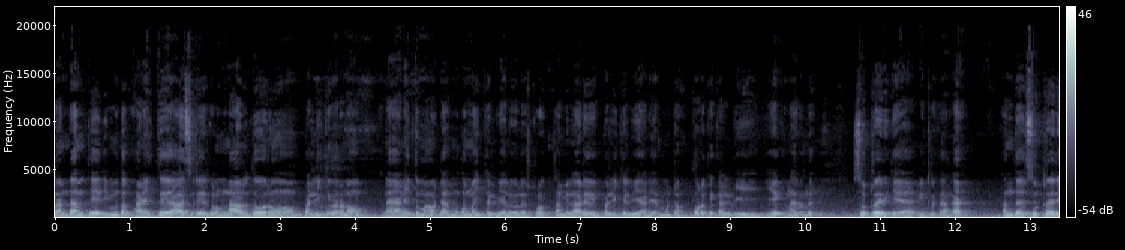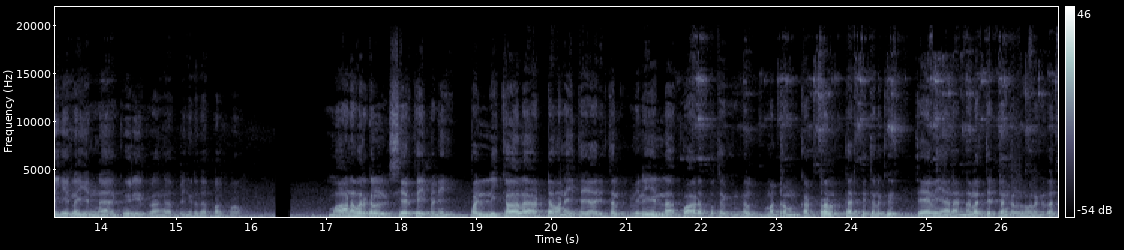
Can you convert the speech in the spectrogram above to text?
ரெண்டாம் தேதி முதல் அனைத்து ஆசிரியர்களும் நாள்தோறும் பள்ளிக்கு வரணும் என அனைத்து மாவட்ட முதன்மை கல்வி அலுவலர்களும் தமிழ்நாடு பள்ளிக்கல்வி ஆணையர் மற்றும் தொடக்க கல்வி இயக்குனர் வந்து சுற்றறிக்கை விட்டிருக்காங்க. அந்த சுற்றறிக்கையில் என்ன கூறியிருக்கிறாங்க அப்படிங்கிறத பார்ப்போம். மாணவர்கள் சேர்க்கை பணி பள்ளி கால அட்டவணை தயாரித்தல் விலையில்லா பாடப்புத்தகங்கள் மற்றும் கற்றல் கற்பித்தலுக்கு தேவையான நலத்திட்டங்கள் வழங்குதல்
